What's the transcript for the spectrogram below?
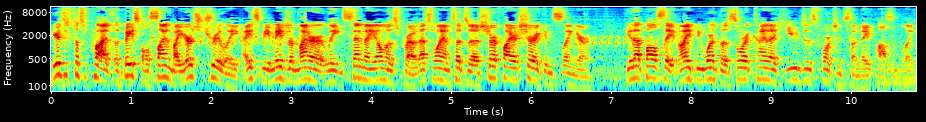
Here's a special prize, a baseball signed by yours truly. I used to be a major minor league semi-almost pro. That's why I'm such a surefire shuriken slinger. Keep that ball. It might be worth a sort of kind of huge fortune someday, possibly.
